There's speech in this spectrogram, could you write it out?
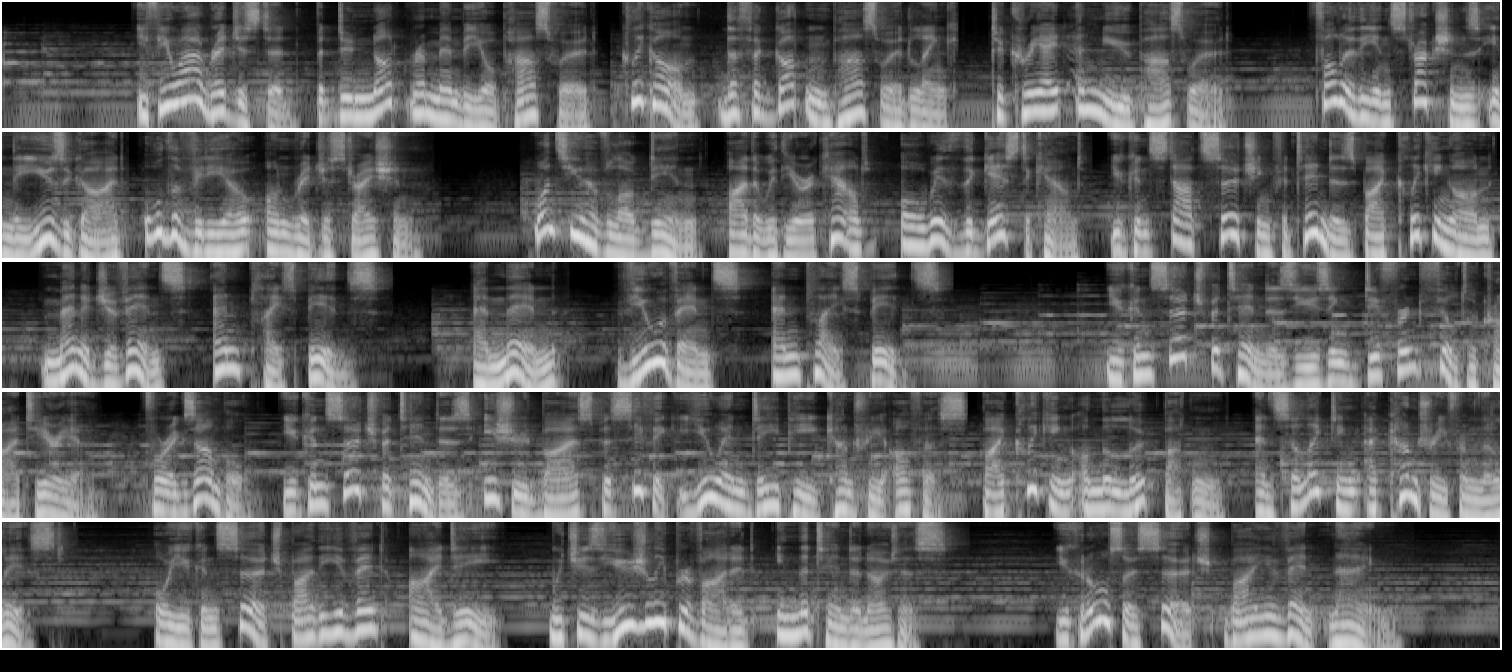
If you are registered but do not remember your password, click on the Forgotten Password link to create a new password. Follow the instructions in the user guide or the video on registration. Once you have logged in, either with your account or with the guest account, you can start searching for tenders by clicking on Manage Events and Place Bids. And then view events, and place bids. You can search for tenders using different filter criteria. For example, you can search for tenders issued by a specific UNDP country office by clicking on the loop button and selecting a country from the list. Or you can search by the event ID, which is usually provided in the tender notice. You can also search by event name.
